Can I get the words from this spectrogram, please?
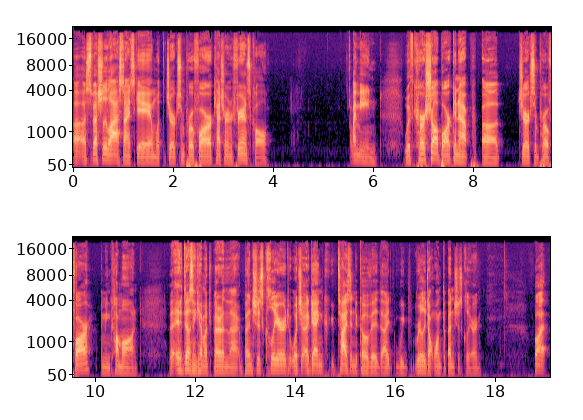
uh, especially last night's game with the Jurickson Profar catcher interference call. I mean, with Kershaw barking at uh, Jurickson Profar, I mean, come on. It doesn't get much better than that. Benches cleared, which again ties into COVID. I we really don't want the benches clearing, but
